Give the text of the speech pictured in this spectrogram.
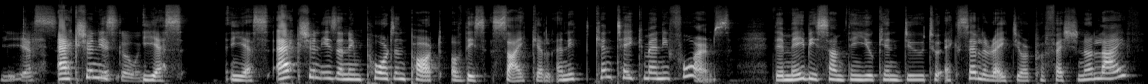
Yes. Action Get is going. yes, yes. Action is an important part of this cycle, and it can take many forms. There may be something you can do to accelerate your professional life.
